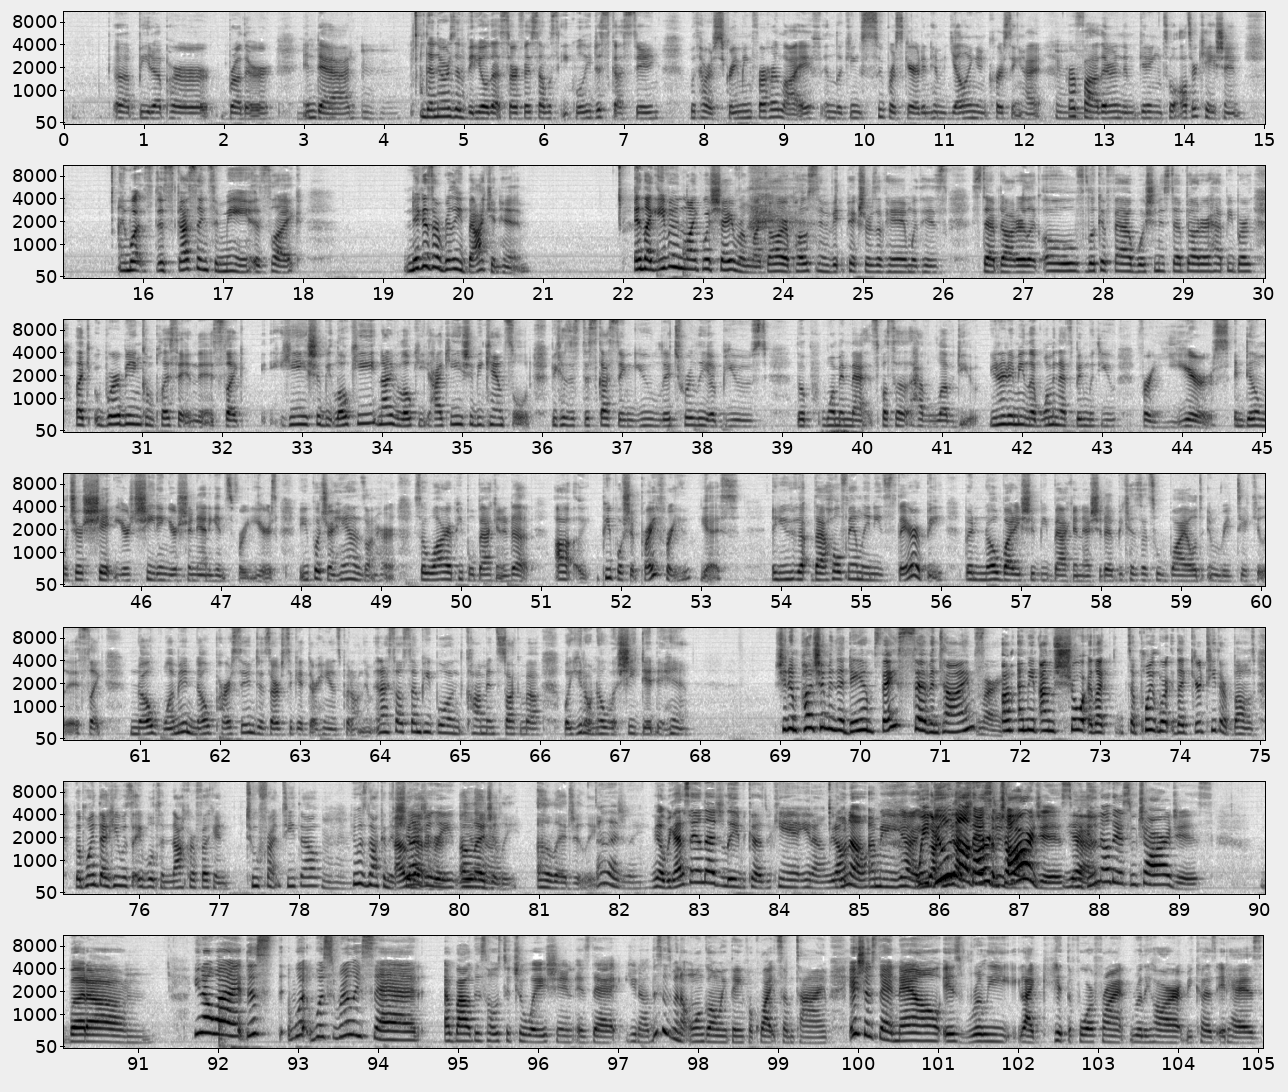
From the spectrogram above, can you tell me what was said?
uh, beat up her brother and dad. Then there was a video that surfaced that was equally disgusting with her screaming for her life and looking super scared and him yelling and cursing at her father and them getting into an altercation. And what's disgusting to me is like niggas are really backing him. And like even like with Shade Room, like y'all are posting vi- pictures of him with his stepdaughter, like oh look at Fab wishing his stepdaughter a happy birth. Like we're being complicit in this. Like he should be low key, not even low key, high key. He should be canceled because it's disgusting. You literally abused the woman that's supposed to have loved you. You know what I mean? The woman that's been with you for years and dealing with your shit, your cheating, your shenanigans for years. You put your hands on her. So why are people backing it up? Uh, people should pray for you, yes. And you got, that whole family needs therapy, but nobody should be backing that shit up because that's wild and ridiculous. Like no woman, no person deserves to get their hands put on them. And I saw some people in comments talking about, well, you don't know what she did to him. She didn't punch him in the damn face seven times. Right. Um, I mean, I'm sure, like, to the point where, like, your teeth are bones. The point that he was able to knock her fucking two front teeth out, he was knocking the shit out of Allegedly, her. yeah. Allegedly. Allegedly. allegedly, you know, we gotta say allegedly because we can't, you know, we don't know. I mean, yeah. we got- do know got there's some though. charges. Yeah. We do know there's some charges. But um you know what? This what what's really sad about this whole situation is that, you know, this has been an ongoing thing for quite some time. It's just that now it's really like hit the forefront really hard because it has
